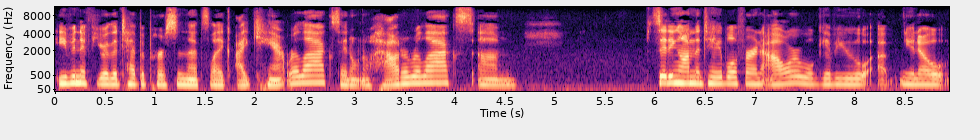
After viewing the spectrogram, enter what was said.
even if you're the type of person that's like, I can't relax, I don't know how to relax, um, sitting on the table for an hour will give you, uh, you know,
